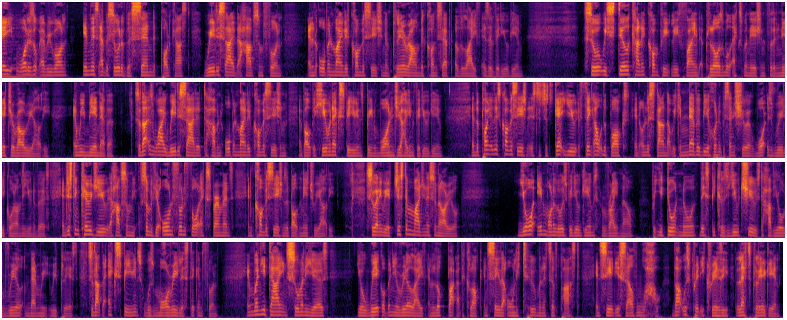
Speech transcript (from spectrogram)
Hey, what is up, everyone? In this episode of the Ascend podcast, we decided to have some fun and an open minded conversation and play around the concept of life as a video game. So, we still cannot completely find a plausible explanation for the nature of our reality, and we may never. So, that is why we decided to have an open minded conversation about the human experience being one giant video game. And the point of this conversation is to just get you to think out of the box and understand that we can never be 100% sure what is really going on in the universe. And just encourage you to have some, some of your own fun thought experiments and conversations about the nature of reality. So, anyway, just imagine a scenario. You're in one of those video games right now, but you don't know this because you choose to have your real memory replaced so that the experience was more realistic and fun. And when you die in so many years, you'll wake up in your real life and look back at the clock and see that only two minutes have passed and say to yourself, wow, that was pretty crazy. Let's play again.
